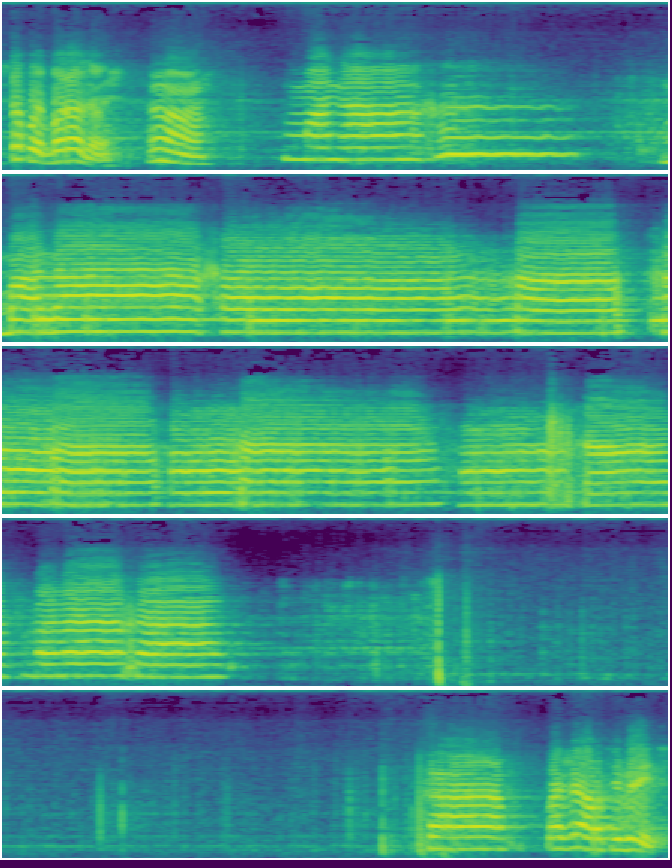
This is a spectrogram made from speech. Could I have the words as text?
с такой бородой. А, Монаха. Монаха. Ха, ха, ха, ха, ха, Монаха. Ха, Пожалуйста, берите,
